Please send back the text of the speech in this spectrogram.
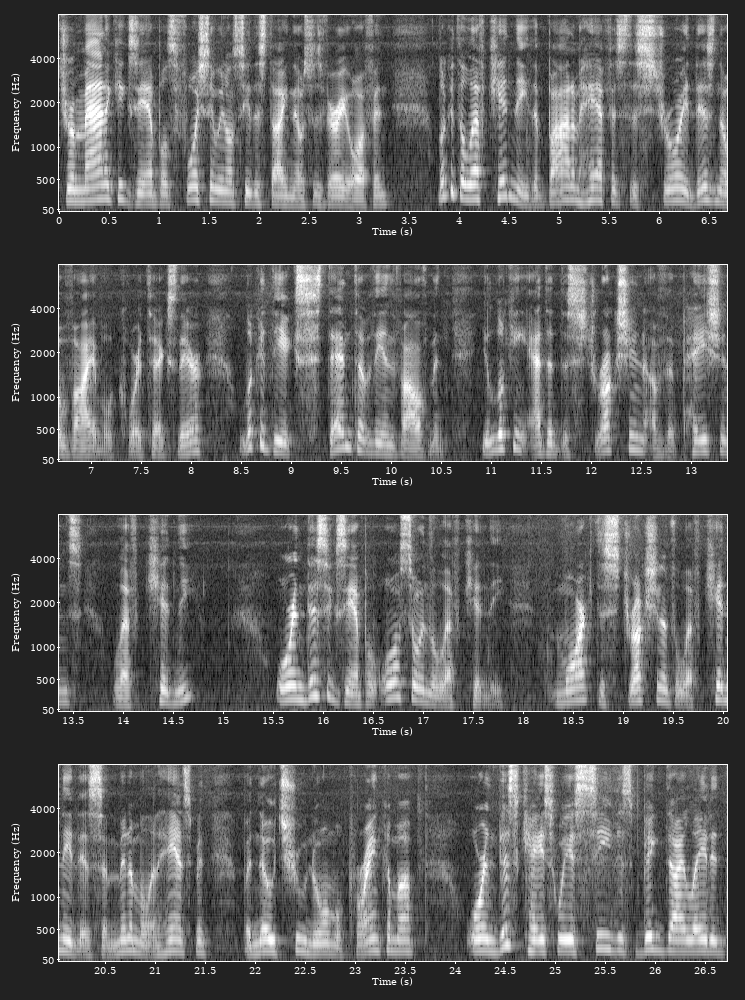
Dramatic examples. Fortunately, we don't see this diagnosis very often. Look at the left kidney. The bottom half is destroyed. There's no viable cortex there. Look at the extent of the involvement. You're looking at the destruction of the patient's left kidney. Or in this example, also in the left kidney, marked destruction of the left kidney. There's some minimal enhancement, but no true normal parenchyma. Or in this case, where you see this big dilated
